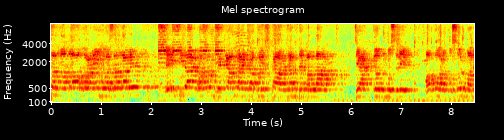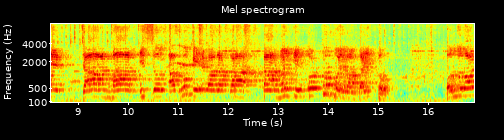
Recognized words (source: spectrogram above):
সাল্লাল্লাহু আলাইহি ওয়াসাল্লামের এই বিদায় ভাষণ থেকে আমরা এটা পরিষ্কার জানতে পারলাম যে একজন মুসলিম অপর মুসলমানের জান, মাল, ইজ্জত আবরুকে হেফাজত করা তার নৈতিক কর্তব্য এবং দায়িত্ব। বন্ধুগণ,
